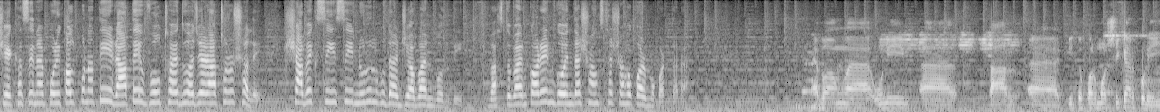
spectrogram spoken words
শেখ হাসিনার পরিকল্পনাতেই রাতে ভোট হয় দু সালে। সাবেক সিইসি নুরুল হুদার জবানবন্দি। বাস্তবায়ন করেন গোয়েন্দা সংস্থা সহ কর্মকর্তারা এবং উনি তার কৃতকর্ম স্বীকার করেই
